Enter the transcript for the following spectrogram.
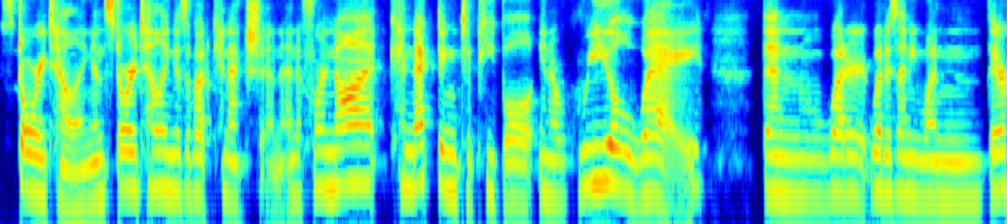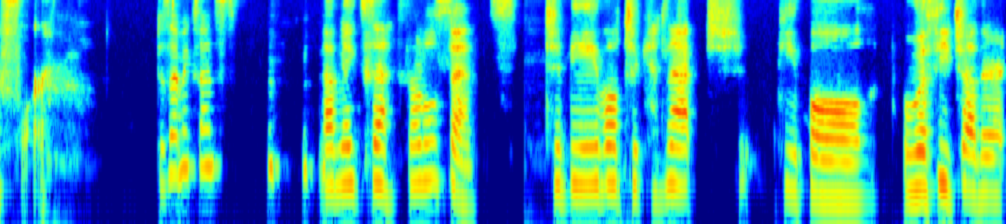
storytelling, and storytelling is about connection. And if we're not connecting to people in a real way, then what are, what is anyone there for? Does that make sense? that makes sense total sense. To be able to connect people with each other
